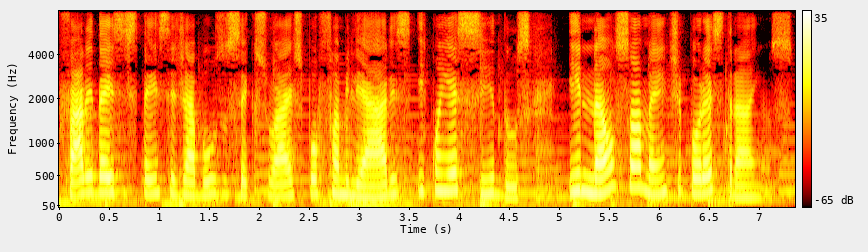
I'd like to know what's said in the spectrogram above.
Fale da existência de abusos sexuais por familiares e conhecidos e não somente por estranhos.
